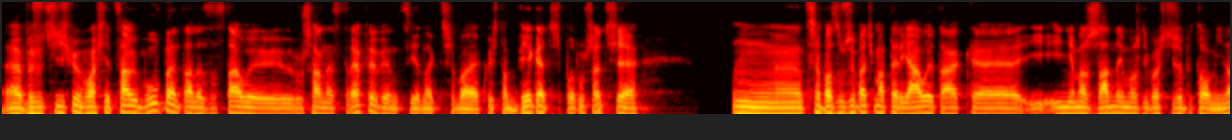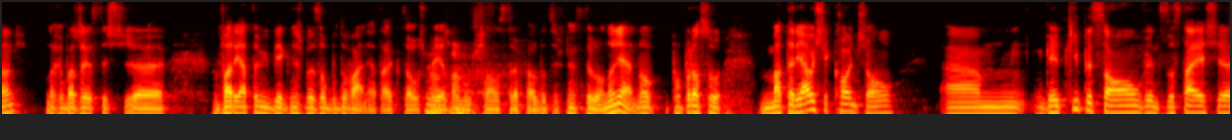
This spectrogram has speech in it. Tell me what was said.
wyrzuciliśmy właśnie cały movement, ale zostały ruszane strefy, więc jednak trzeba jakoś tam biegać, poruszać się. Mm, Trzeba zużywać materiały, tak, e, i, i nie masz żadnej możliwości, żeby to ominąć. No chyba, że jesteś e, wariatem i biegniesz bez obudowania, tak? Załóżmy No jedną tak. uprzątaną strefę albo coś w tym stylu. No nie, no po prostu materiały się kończą, um, gatekeepy są, więc dostaje się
